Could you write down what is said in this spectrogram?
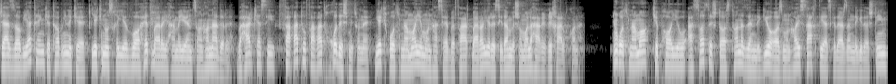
جذابیت این کتاب اینه که یک نسخه واحد برای همه انسان ها نداره و هر کسی فقط و فقط خودش می‌تونه یک قطب نمای منحصر به فرد برای رسیدن به شمال حقیقی خلق کنه. این قطب نما که پایه و اساسش داستان زندگی و های سختی است که در زندگی داشتیم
